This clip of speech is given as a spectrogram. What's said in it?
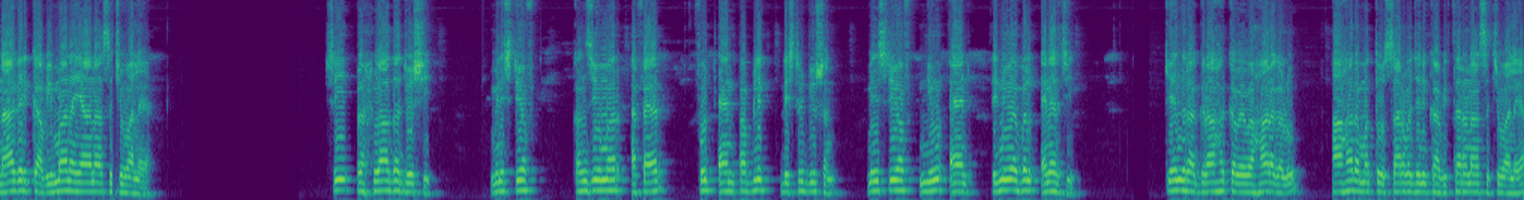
ನಾಗರಿಕ ವಿಮಾನಯಾನ ಸಚಿವಾಲಯ Shri Pralhad Joshi ministry of consumer affair food and public distribution ministry of new and renewable energy ಕೇಂದ್ರ ಗ್ರಾಹಕ ವ್ಯವಹಾರಗಳು ಆಹಾರ ಮತ್ತು ಸಾರ್ವಜನಿಕ ವಿತರಣಾ ಸಚಿವಾಲಯ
